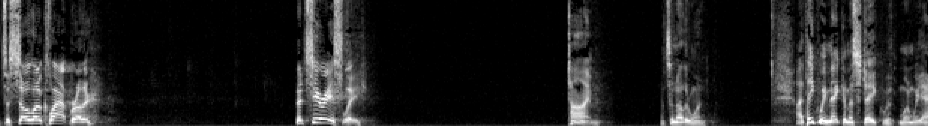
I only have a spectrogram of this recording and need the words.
It's a solo clap, brother. But seriously, time. That's another one. I think we make a mistake with, when we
